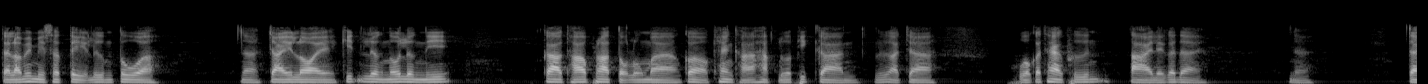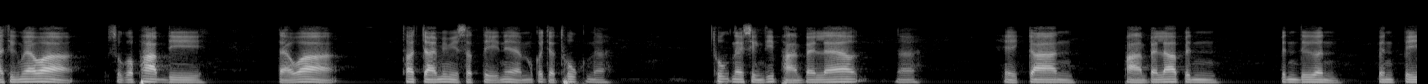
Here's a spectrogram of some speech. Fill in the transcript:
แต่เราไม่มีสติลืมตัวนะใจลอยคิดเรื่องโน้นเรื่องนี้ก้าวเท้าพลาดตกลงมาก็แข้งขาหักหรือพิการ หรืออาจจะหัวกระแทกพื้นตายเลยก็ได้นะแต่ถึงแม้ว่าสุขภาพดี แต่ว่าถ้าใจไม่มีสติเนี่ยมันก็จะทุกข์นะทุกข์ในสิ่งที่ผ่านไปแล้วนะเหตุการณ์ ผ่านไปแล้วเป็นเป็นเดือน เป็นปี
